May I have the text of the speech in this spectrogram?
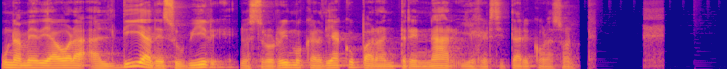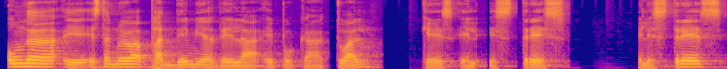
una media hora al día de subir nuestro ritmo cardíaco para entrenar y ejercitar el corazón. Una, eh, esta nueva pandemia de la época actual, que es el estrés. El estrés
